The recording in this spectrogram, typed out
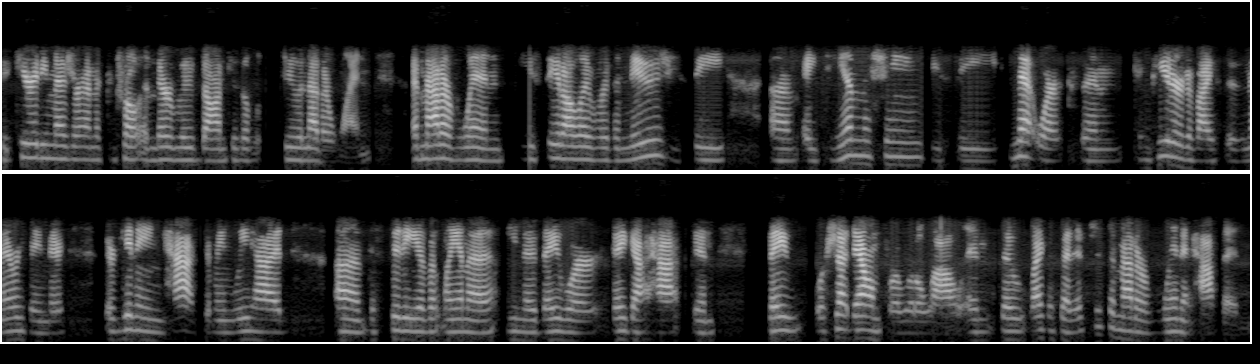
security measure under control and they're moved on to the to another one. A matter of when. You see it all over the news. You see um, atm machines. You see networks and computer devices and everything they're they're getting hacked i mean we had um, the city of Atlanta, you know, they were they got hacked and they were shut down for a little while. And so, like I said, it's just a matter of when it happens,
